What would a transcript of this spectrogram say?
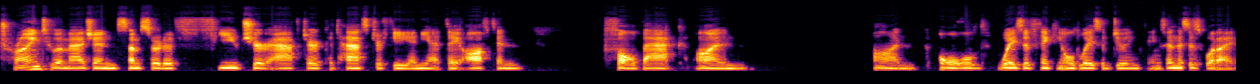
trying to imagine some sort of future after catastrophe, and yet they often fall back on on old ways of thinking, old ways of doing things. And this is what I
